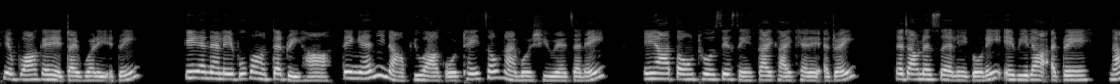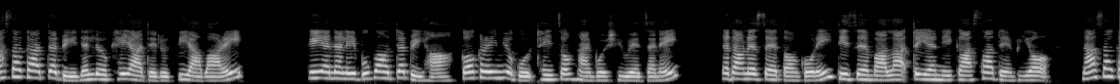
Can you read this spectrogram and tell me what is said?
ဖြစ်ပွားခဲ့တဲ့တိုက်ပွဲတွေအတွင်း KNL ပူးပေါင်းတပ်တွေဟာတင်ငန်းညီနောင်ပြူဟာကိုထိန်းချုပ်နိုင်ဖို့ရှိရဲတဲ့နဲ့အင်အားသုံးထိုးစစ်ဆင်တိုက်ခိုက်ခဲ့တဲ့အတွက်2024ခုနှစ်ဧပြီလအတွင်းနာဆာကတပ်တွေလက်လွတ်ခဲ့ရတယ်လို့သိရပါတယ်။ KNL ပူးပေါင်းတပ်တွေဟာကော့ကရိတ်မြို့ကိုထိန်းချုပ်နိုင်ဖို့ရှိရဲတဲ့နဲ့2023ခုနှစ်ဒီဇင်ဘာလ1ရက်နေ့ကစတင်ပြီးတော့နာဆာက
